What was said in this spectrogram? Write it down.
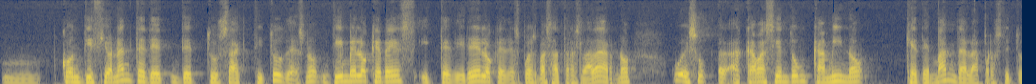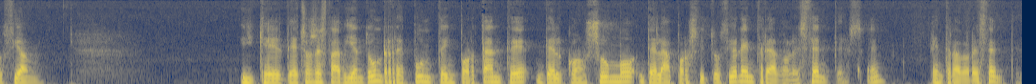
mm, condicionante de, tus actitudes, ¿no? Dime lo que ves y te diré lo que después vas a trasladar, ¿no? acaba siendo un camino que demanda la prostitución y que de hecho se está viendo un repunte importante del consumo de la prostitución entre adolescentes, ¿eh? entre adolescentes.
